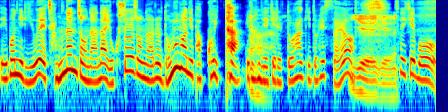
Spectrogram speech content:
이번 일 이후에 장난 전화나 욕설 전화를 너무 많이 받고 있다 이런 아. 얘기를 또 하기도 했어요. 예, 예. 그래서 이게 뭐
